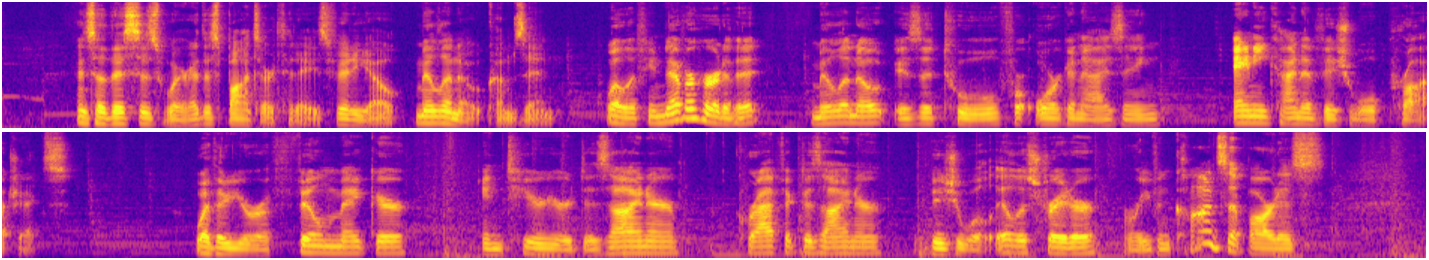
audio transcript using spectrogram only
And so this is where the sponsor of today's video, Milanote, comes in. Well, if you've never heard of it, Milanote is a tool for organizing any kind of visual projects. Whether you're a filmmaker, interior designer, graphic designer, visual illustrator, or even concept artist,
